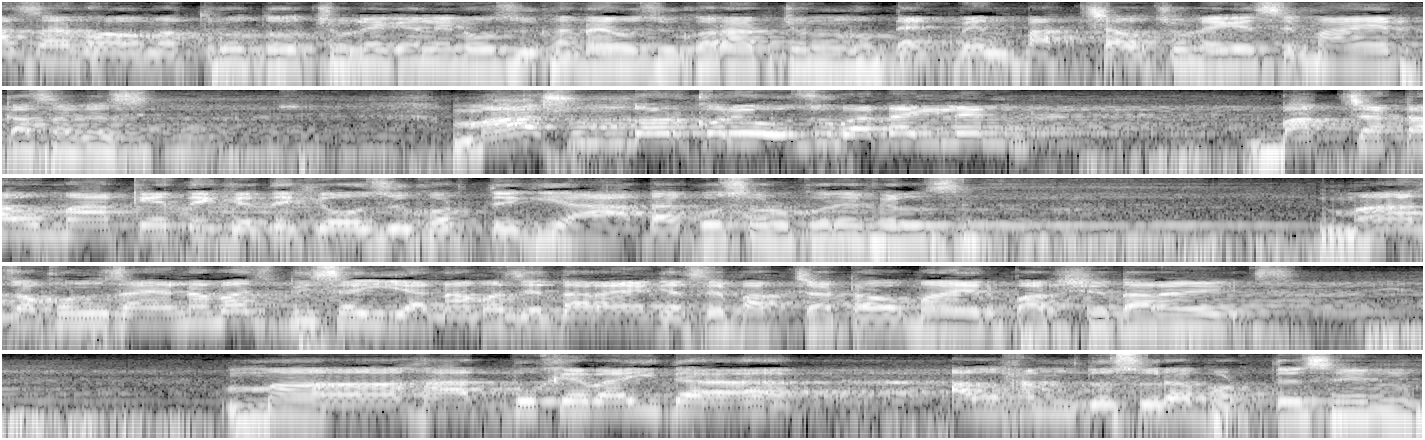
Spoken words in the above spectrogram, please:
আজান হওয়া মাত্র দো চলে গেলেন অজুখানায় অজু করার জন্য। দেখবেন বাচ্চাও চলে গেছে মায়ের কাছাকাছি। মা সুন্দর করে অজু বানাইলেন। বাচ্চাটাও মাকে দেখে দেখে অজু করতে গিয়ে আদা গোসল করে ফেলছে। মা যখন যায় নামাজ বিছাইয়া নামাজে দাঁড়ায় গেছে, বাচ্চাটাও মায়ের পার্শ্বে দাঁড়ায় গেছে। মা হাত বুকে বাইদা, আলহামদু সুরা পড়তেছেন।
